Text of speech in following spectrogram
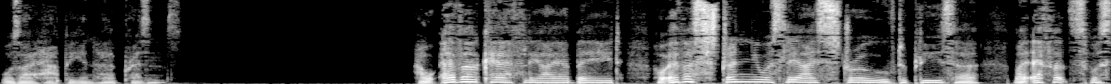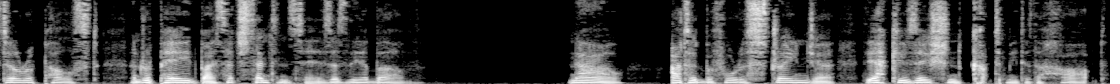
was I happy in her presence. However carefully I obeyed, however strenuously I strove to please her, my efforts were still repulsed and repaid by such sentences as the above. Now, uttered before a stranger, the accusation cut me to the heart.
